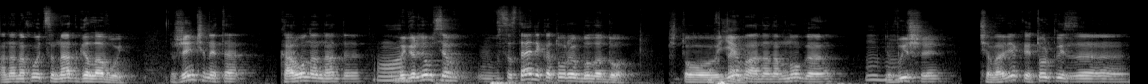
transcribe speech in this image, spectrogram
она находится над головой. Женщина это корона над... О. Мы вернемся в состояние, которое было до. Что Ух. Ева, она намного выше человека, и только из-за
